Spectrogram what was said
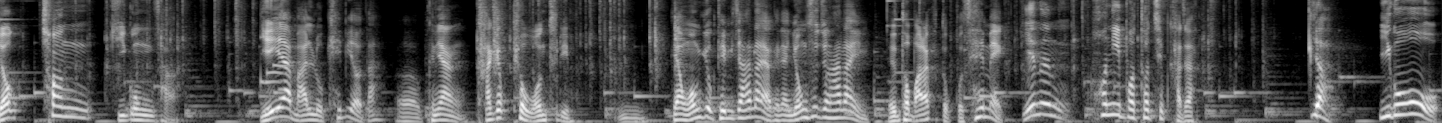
역천기공사 얘야말로 캐비어다 어 그냥 가격표 one tool임 음, 그냥 원격 데미지 하나야. 그냥 영수증 하나임. 더 말할 것도 없고 세맥. 얘는 허니 버터칩 가자. 야 이거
